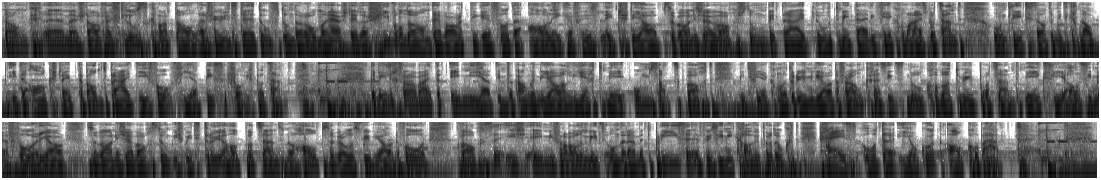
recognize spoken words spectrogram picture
Dank einem starken Schlussquartal erfüllt der Duft- und Aromahersteller Givaudan die Erwartungen der Anleger für das letzte Jahr. Das organische Wachstum beträgt laut Mitteilung 4,1 Prozent und liegt damit knapp in der angestrebten Bandbreite von 4 bis 5 Prozent. Der Milchverarbeiter Emmi hat im vergangenen Jahr leicht mehr Umsatz gemacht. Mit 4,3 Milliarden Franken sind es 0,3 Prozent mehr als im Vorjahr. Das organische Wachstum ist mit 3,5 Prozent noch halb so groß wie im Jahr davor. Gewachsen ist Emmi vor allem, weil das Unternehmen die Preise für seine Kaffeeprodukte Käse oder Joghurt angehoben hat.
